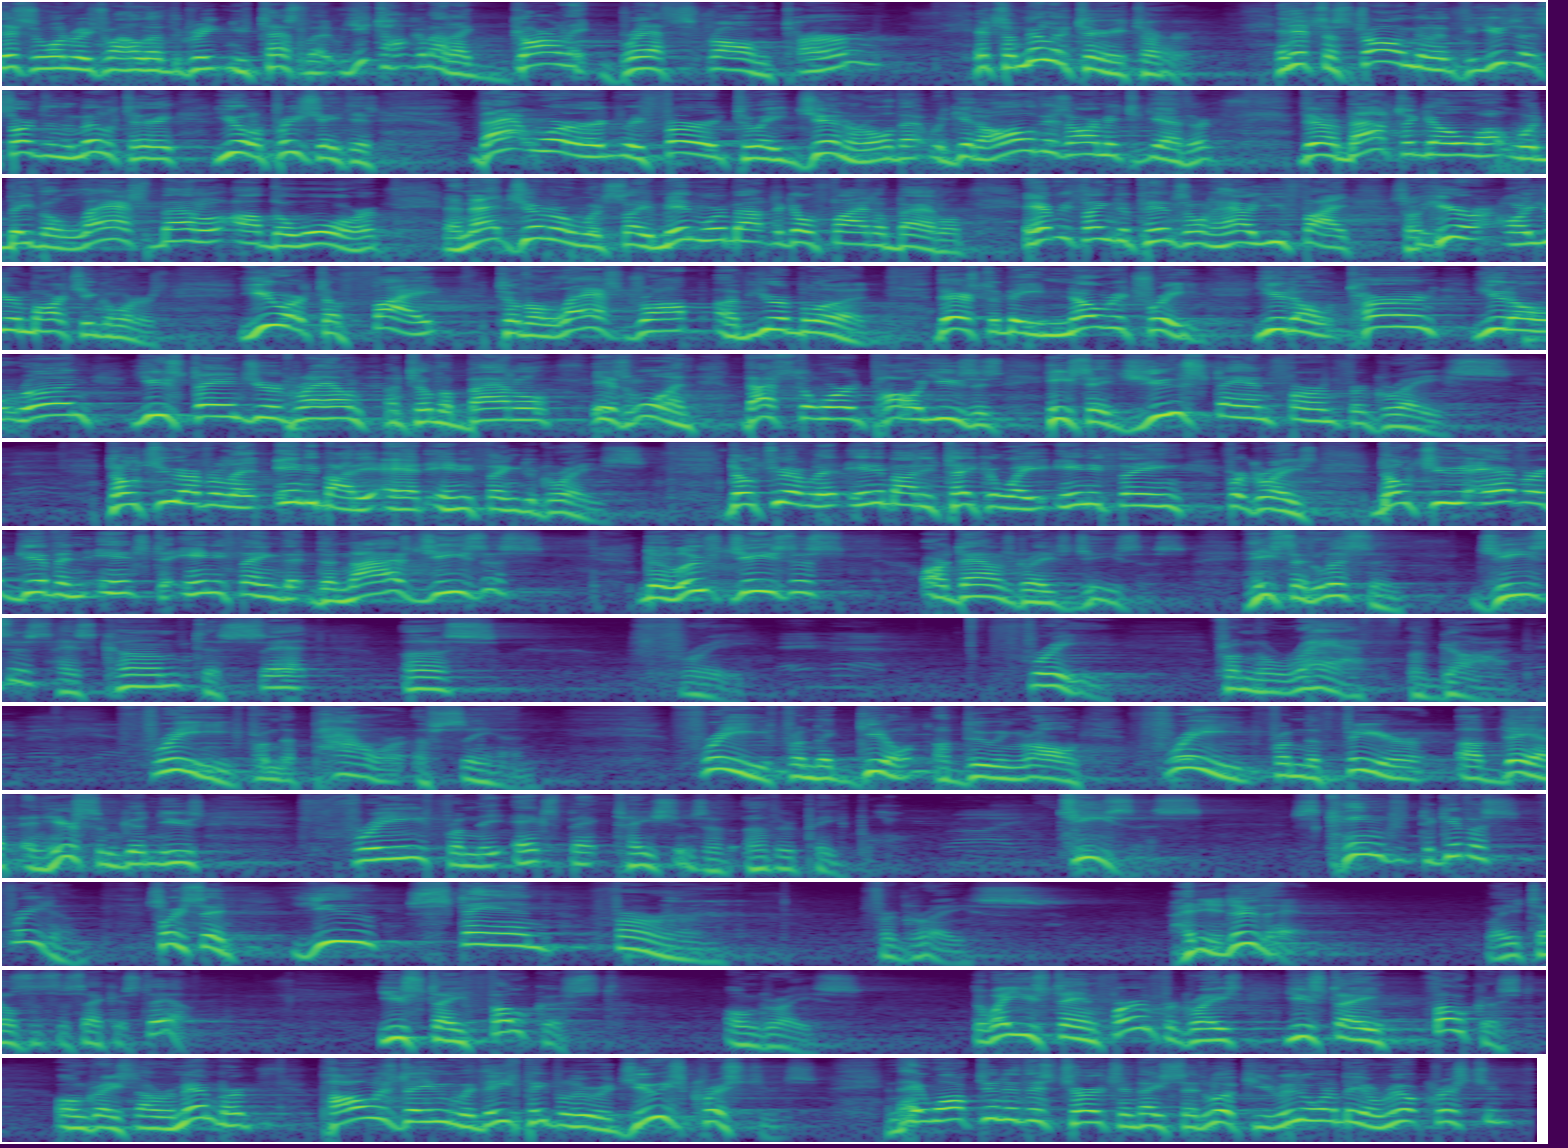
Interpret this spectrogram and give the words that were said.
this is one reason why I love the Greek New Testament. You talk about a garlic breath strong term. It's a military term. And it's a strong military. If you served in the military, you'll appreciate this. That word referred to a general that would get all of his army together. They're about to go what would be the last battle of the war. And that general would say, Men, we're about to go fight a battle. Everything depends on how you fight. So here are your marching orders. You are to fight to the last drop of your blood. There's to be no retreat. You don't turn, you don't run, you stand your ground until the battle is won. That's the word Paul uses. He said, You stand firm for grace. Don't you ever let anybody add anything to grace. Don't you ever let anybody take away anything for grace. Don't you ever give an inch to anything that denies Jesus, dilutes Jesus, or downgrades Jesus. He said, Listen, Jesus has come to set us free. Amen. Free from the wrath of God. Amen. Free from the power of sin. Free from the guilt of doing wrong. Free from the fear of death. And here's some good news free from the expectations of other people. Right. Jesus came to give us freedom. So he said, You stand firm for grace. How do you do that? Well, he tells us the second step. You stay focused on grace. The way you stand firm for grace, you stay focused on grace. Now remember, Paul is dealing with these people who are Jewish Christians. And they walked into this church and they said, Look, you really want to be a real Christian?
